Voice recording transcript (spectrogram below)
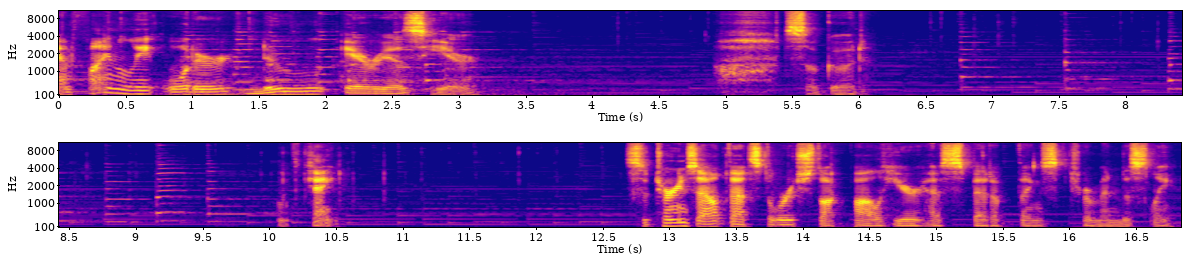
Can finally order new areas here. Oh, it's so good. Okay. So turns out that storage stockpile here has sped up things tremendously.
